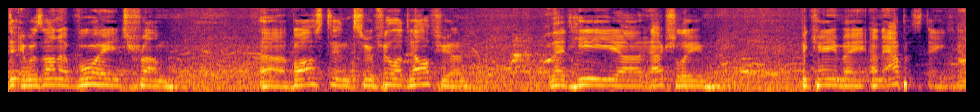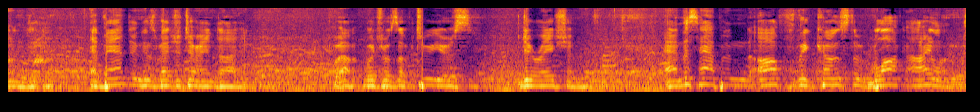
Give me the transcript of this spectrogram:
it was on a voyage from uh, Boston to Philadelphia that he actually became a, an apostate and abandoned his vegetarian diet, which was of two years duration. And this happened off the coast of Block Island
